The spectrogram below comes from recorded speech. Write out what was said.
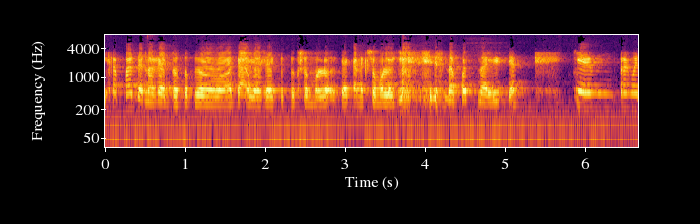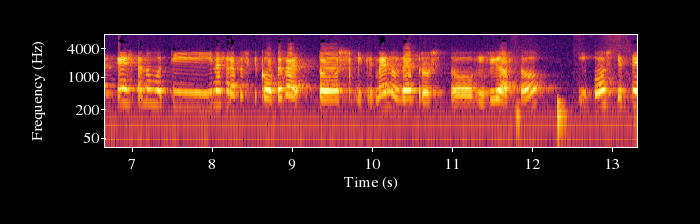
είχα πάντα ένα δέντρο το οποίο αγκάλιαζε και, το εξομολο... και έκανε εξομολογήσεις, να πω την αλήθεια. Και πραγματικά αισθάνομαι ότι είναι θεραπευτικό. Βέβαια, το συγκεκριμένο δέντρο στο βιβλίο αυτό υπόσχεται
